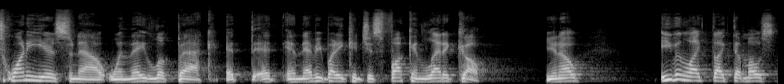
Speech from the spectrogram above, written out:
20 years from now when they look back at, at and everybody can just fucking let it go. You know? Even like like the most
